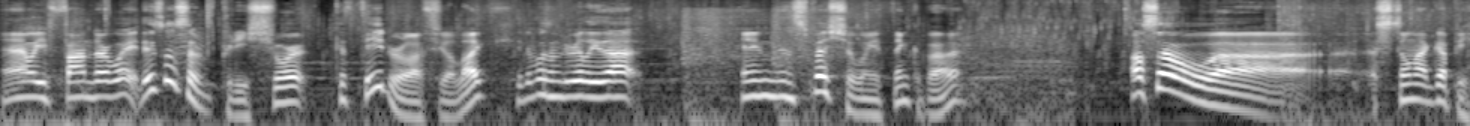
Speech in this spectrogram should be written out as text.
And we found our way. This was a pretty short cathedral, I feel like. It wasn't really that anything special when you think about it. Also, uh, still not Guppy.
